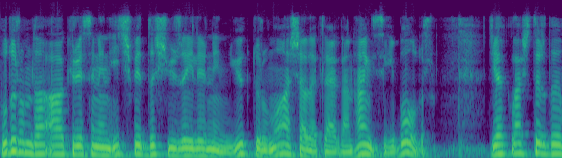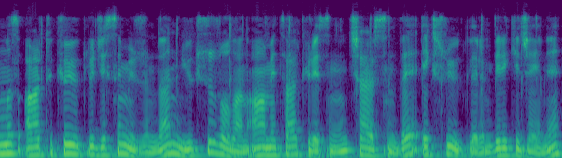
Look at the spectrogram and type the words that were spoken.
Bu durumda A küresinin iç ve dış yüzeylerinin yük durumu aşağıdakilerden hangisi gibi olur? Yaklaştırdığımız artı Q yüklü cisim yüzünden yüksüz olan A metal küresinin içerisinde eksi yüklerin birikeceğini,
